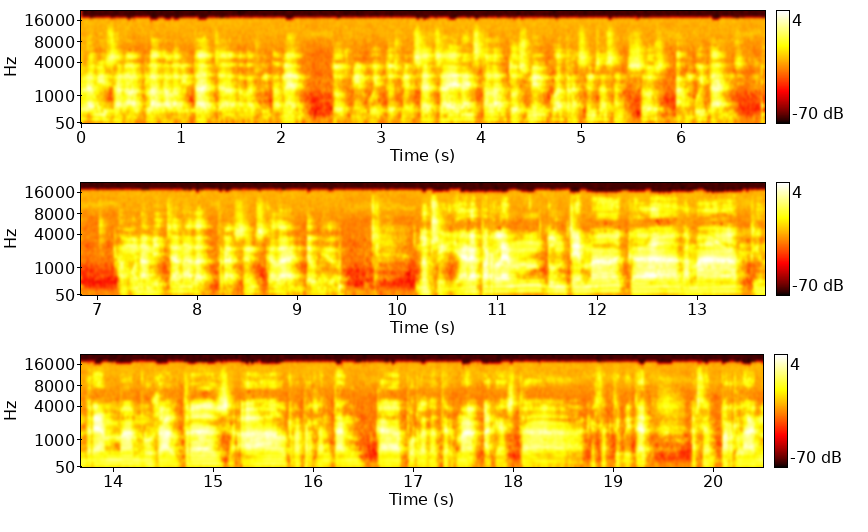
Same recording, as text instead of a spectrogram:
previst en el Pla de l'Habitatge de l'Ajuntament 2008-2016 era instal·lar 2.400 ascensors en 8 anys, amb una mitjana de 300 cada any, déu nhi doncs sí, i ara parlem d'un tema que demà tindrem amb nosaltres el representant que ha portat a terme aquesta, aquesta activitat. Estem parlant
